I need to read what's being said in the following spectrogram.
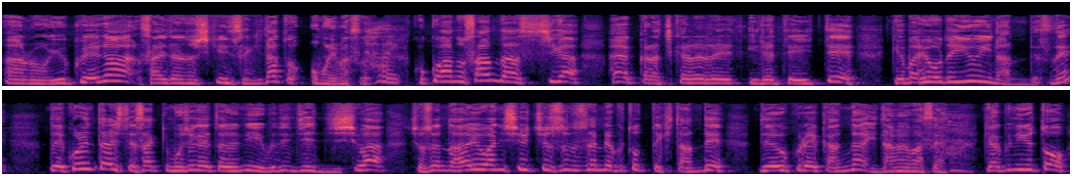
あの行方が最大の試金石だと思います。はい、ここはあのサンダース氏が早くから力を入れていて、下馬評で優位なんですね。で、これに対してさっき申し上げたように、ブディジェッジ氏は初戦のアイオワに集中する戦略を取ってきたんで、出遅れ感が痛めません。はい、逆に言うと、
